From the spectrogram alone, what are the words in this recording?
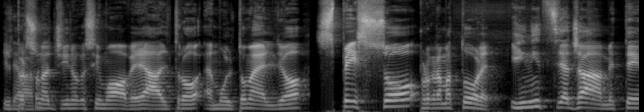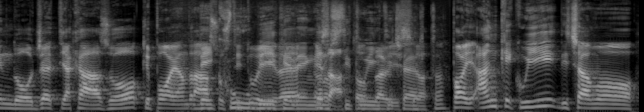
il chiaro. personaggino che si muove e altro è molto meglio. Spesso il programmatore inizia già mettendo oggetti a caso che poi andrà Dei a sostituire. che vengono esatto, sostituiti, certo. Poi anche qui, diciamo,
